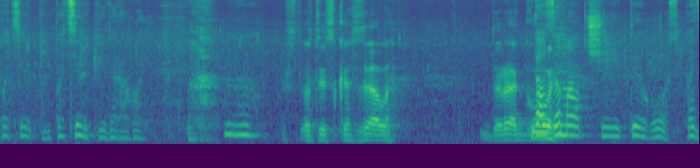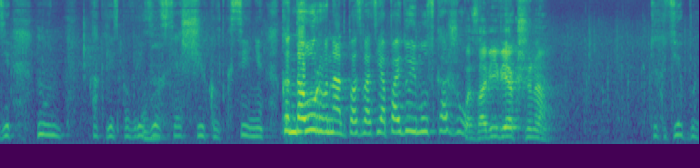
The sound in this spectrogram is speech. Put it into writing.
потерпи, потерпи, дорогой. Что ты сказала, дорогой? Да замолчи ты, господи. Ну, как есть повредился щиколотка синяя. Кандаурова надо позвать, я пойду ему скажу. Позови Векшина. Ты где был?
